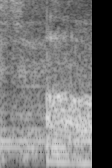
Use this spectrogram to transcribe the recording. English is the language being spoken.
is all.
